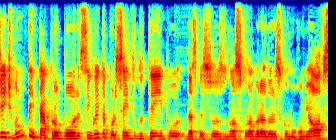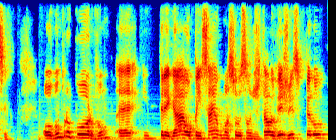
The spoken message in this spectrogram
Gente, vamos tentar propor 50% do tempo das pessoas, dos nossos colaboradores, como home office? Ou vamos propor, vamos é, entregar ou pensar em alguma solução digital? Eu vejo isso pelo,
